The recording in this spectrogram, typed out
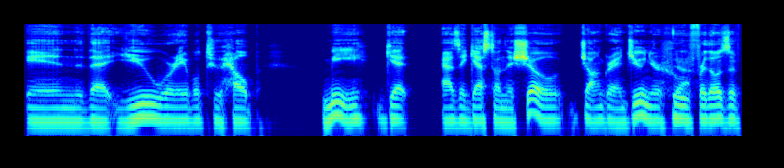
in that you were able to help me get as a guest on this show, John Grant Jr., who Yeah. for those of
